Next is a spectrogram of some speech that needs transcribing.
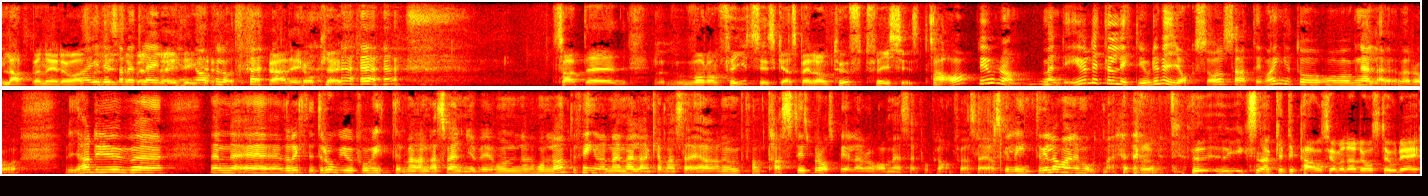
Lappen är då alltså ja, Elisabeth Leiding. Ja, förlåt. ja, det är okej. Okay. Så att, eh, var de fysiska? Spelade de tufft fysiskt? Ja, det gjorde de. Men det är ju lite likt, det gjorde vi också. Så att det var inget att, att gnälla över. Och vi hade ju eh, en eh, riktigt rovdjur på mitten med Anna Svenjeby. Hon, hon la inte fingrarna emellan kan man säga. Hon är en fantastiskt bra spelare att ha med sig på plan för att säga. Jag skulle inte vilja ha henne emot mig. Ja. Hur, hur, gick snacket i paus? Jag menar då stod det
